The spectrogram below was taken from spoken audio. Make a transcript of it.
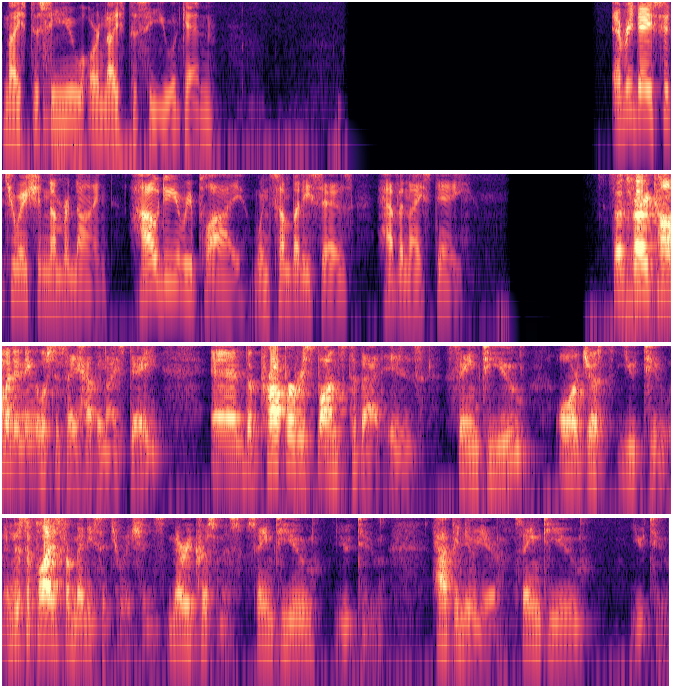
nice to see you or nice to see you again. Everyday situation number nine. How do you reply when somebody says, have a nice day? So it's very common in English to say, have a nice day. And the proper response to that is same to you or just you too. And this applies for many situations. Merry Christmas, same to you, you too. Happy New Year, same to you, you too.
